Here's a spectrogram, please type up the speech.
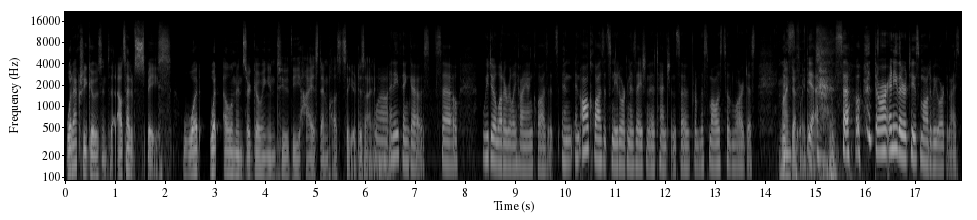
what actually goes into that outside of space what what elements are going into the highest end closets that you're designing well anything goes so we do a lot of really high end closets, and, and all closets need organization and attention. So from the smallest to the largest. Mine definitely does. Yeah. so there aren't any that are too small to be organized,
